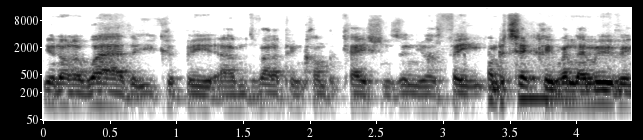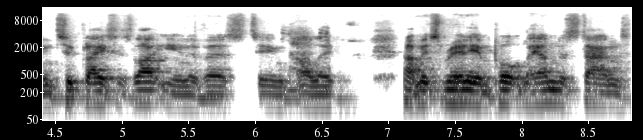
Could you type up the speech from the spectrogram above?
you're not aware that you could be um, developing complications in your feet. And particularly when they're moving to places like university and college, um, it's really important they understand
